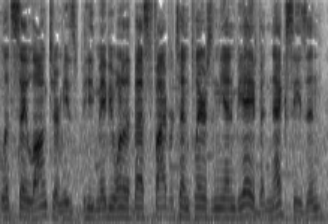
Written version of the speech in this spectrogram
let's say long term, he's he may be one of the best five or ten players in the NBA, but next season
